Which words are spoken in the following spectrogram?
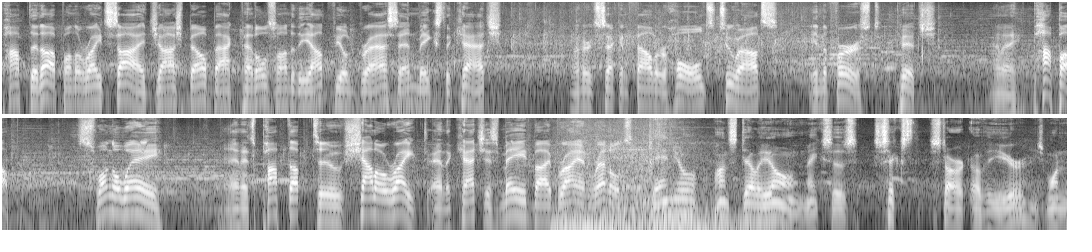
popped it up on the right side. Josh Bell backpedals onto the outfield grass and makes the catch. Runner at second, Fowler holds two outs in the first pitch. And a pop up swung away and it's popped up to shallow right and the catch is made by Bryan Reynolds. Daniel Ponce de Leon makes his sixth start of the year. He's 1-0,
